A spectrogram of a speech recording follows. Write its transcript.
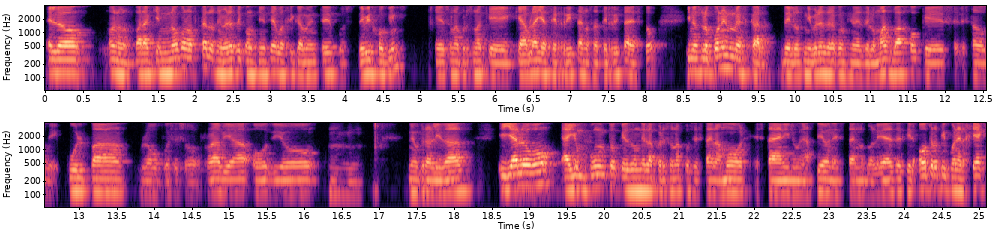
En lo- bueno, para quien no conozca los niveles de conciencia, básicamente, pues David Hawkins es una persona que, que habla y aterriza, nos aterriza esto y nos lo pone en una escala de los niveles de la conciencia, desde lo más bajo, que es el estado de culpa, luego pues eso, rabia, odio, mm, neutralidad, Y ya luego hay un punto que es donde la persona pues está en amor, está en iluminación, está en dualidad, es decir, otro tipo de energía,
